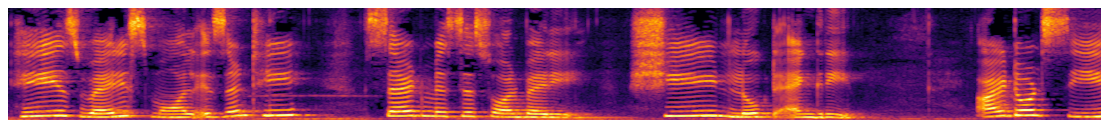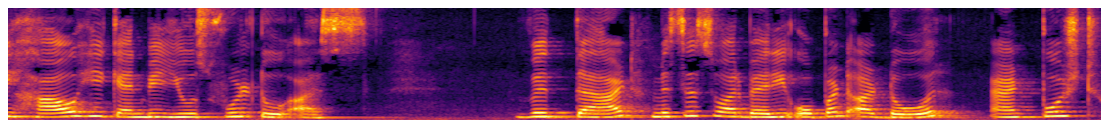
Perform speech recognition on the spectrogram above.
He is very small, isn't he? said Mrs. Sowerberry. She looked angry. I don't see how he can be useful to us. With that, Mrs. Sowerberry opened a door and pushed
